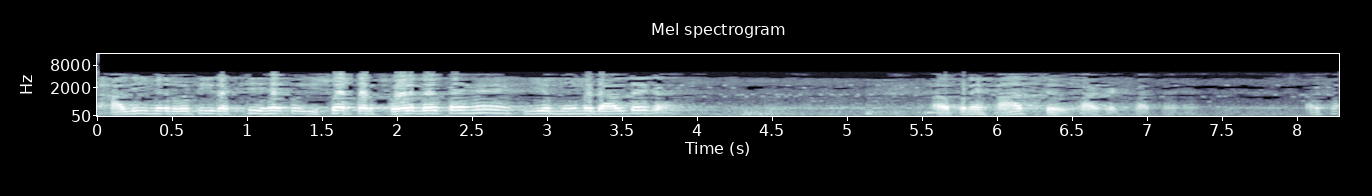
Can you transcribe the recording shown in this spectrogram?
थाली में रोटी रखी है तो ईश्वर पर छोड़ देते हैं कि ये मुँह में डाल देगा? अपने हाथ से उठा के खाते हैं। अच्छा।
